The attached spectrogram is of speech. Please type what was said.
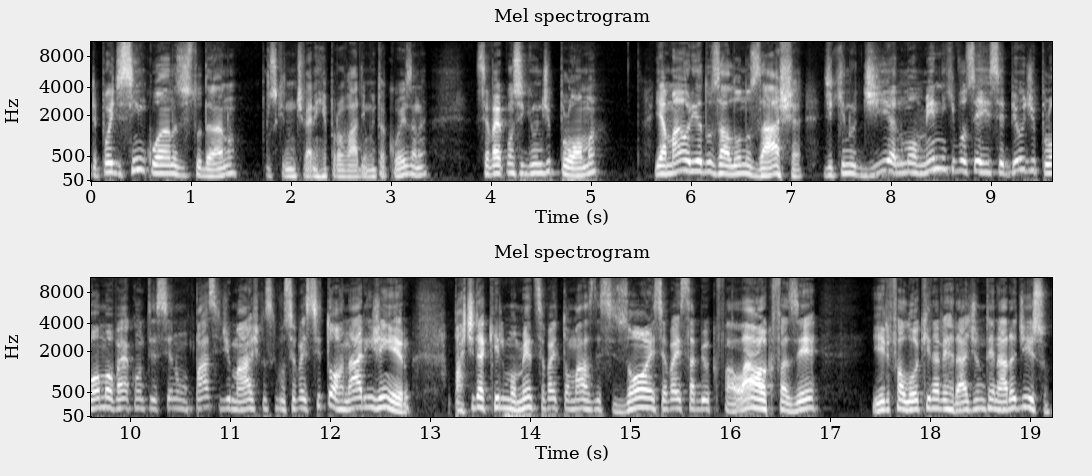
depois de cinco anos estudando, os que não tiverem reprovado em muita coisa, né? Você vai conseguir um diploma e a maioria dos alunos acha de que no dia, no momento em que você receber o diploma, vai acontecer um passe de mágicas que você vai se tornar engenheiro. A partir daquele momento, você vai tomar as decisões, você vai saber o que falar, o que fazer. E ele falou que, na verdade, não tem nada disso.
